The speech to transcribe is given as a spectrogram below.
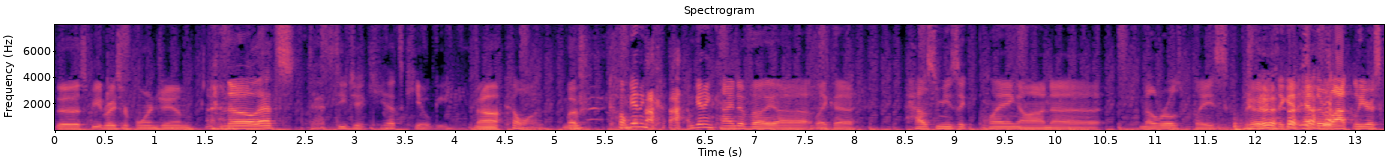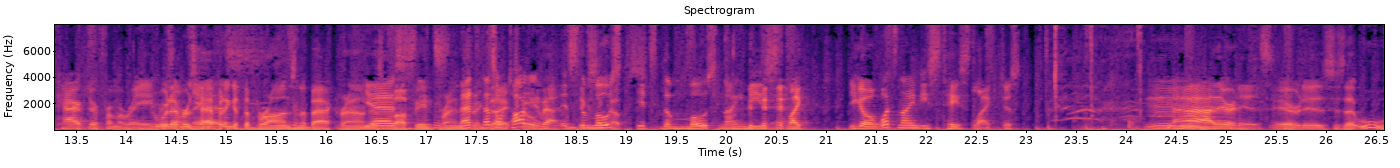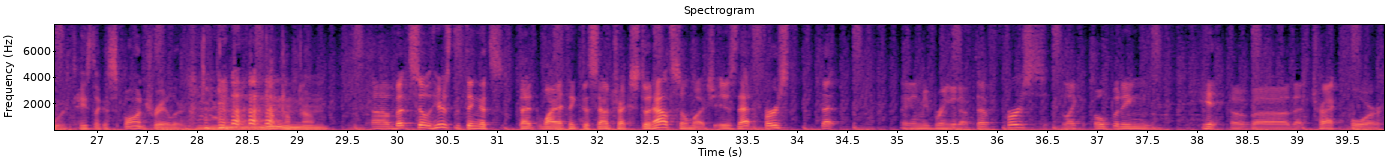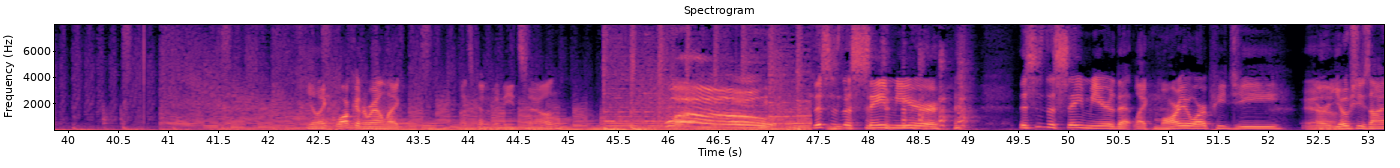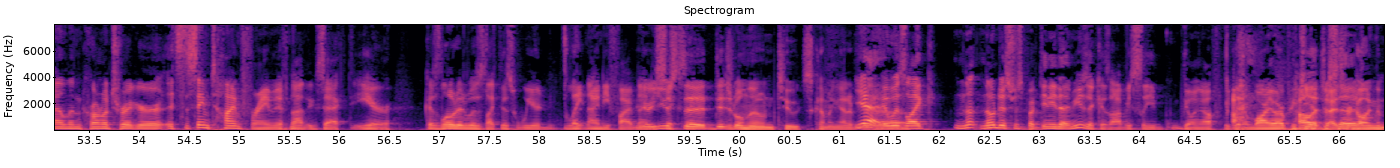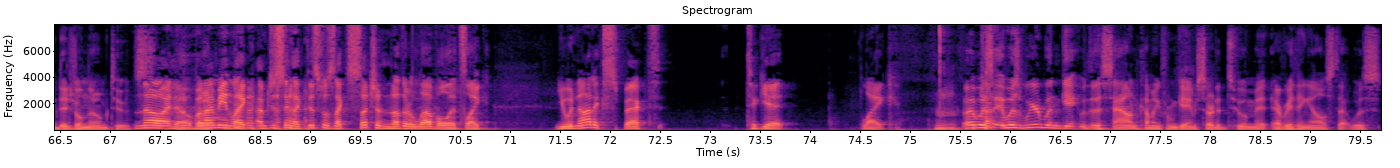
The Speed Racer porn jam. no, that's that's DJ. That's Kyogi. Nah. Come on. My- I'm getting I'm getting kind of a uh, like a house music playing on uh, Melrose Place. to get Heather Locklear's character from a rave. or Whatever's something. happening at the bronze in the background Yes, is Buffy and friends. that- that's what I'm talking about. It's the Dixie most. cups. It's the most '90s. like you go, what's '90s taste like? Just ah, there it is. There it is. Is that ooh? It tastes like a Spawn trailer. Mm, nom, nom, nom. Uh, but so here's the thing that's that why I think the soundtrack stood out so much is that first that let me bring it up that first like opening hit of uh, that track four. You're like walking around like that's kind of a neat sound. Whoa! This is the same year. This is the same year that like Mario RPG or Yoshi's Island, Chrono Trigger. It's the same time frame, if not exact year, because Loaded was like this weird late 95, 96. You're 96. used to digital gnome toots coming out of yeah, your, it was uh, like no, no disrespect to any of that music, because obviously going off we did a Mario RPG Apologize episode. for calling them digital gnome toots. no, I know, but I mean, like, I'm just saying, like, this was like such another level. It's like you would not expect to get like hmm. It was it was weird when ga the sound coming from games started to emit everything else that was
